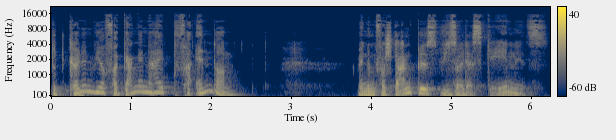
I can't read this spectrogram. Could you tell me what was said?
Dort können wir Vergangenheit verändern. Wenn du im Verstand bist, wie soll das gehen jetzt?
